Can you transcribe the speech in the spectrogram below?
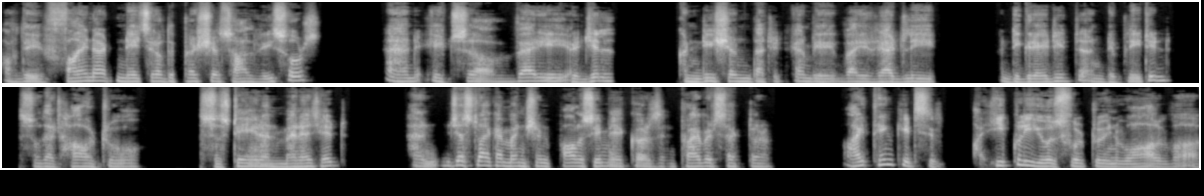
of the finite nature of the precious soil resource and its a very fragile condition that it can be very readily degraded and depleted so that how to sustain and manage it And just like I mentioned, policymakers in private sector, I think it's equally useful to involve uh,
